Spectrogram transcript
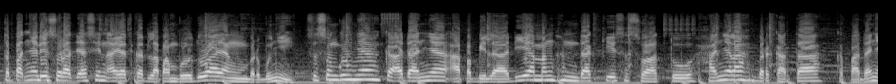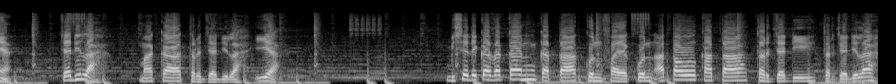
Tepatnya di surat Yasin ayat ke-82 yang berbunyi, Sesungguhnya keadaannya apabila dia menghendaki sesuatu hanyalah berkata kepadanya, Jadilah, maka terjadilah ia. Bisa dikatakan kata kun fayakun atau kata terjadi terjadilah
